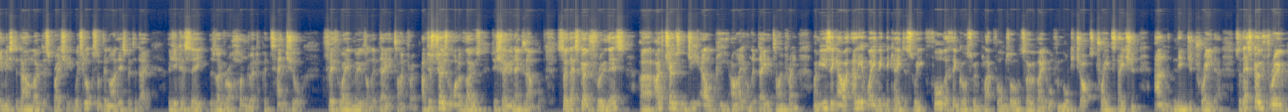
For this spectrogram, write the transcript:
image to download the spreadsheet, which looks something like this for today. As you can see, there's over 100 potential fifth wave moves on the daily time frame. I've just chosen one of those to show you an example. So let's go through this. Uh, I've chosen GLPI on the daily time frame. I'm using our Elliott Wave indicator suite for the Thinkorswim platform, so also available for Multicharts, TradeStation, and NinjaTrader. So let's go through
